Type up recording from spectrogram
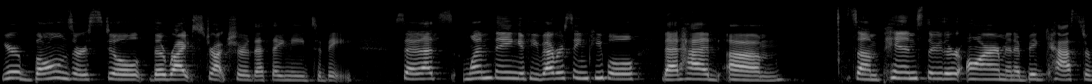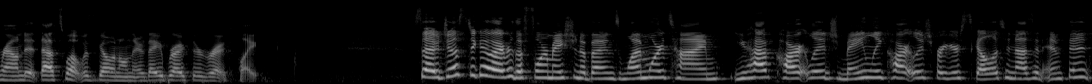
your bones are still the right structure that they need to be. So that's one thing if you've ever seen people that had um, some pins through their arm and a big cast around it, that's what was going on there. They broke their growth plate. So just to go over the formation of bones one more time, you have cartilage, mainly cartilage for your skeleton as an infant.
